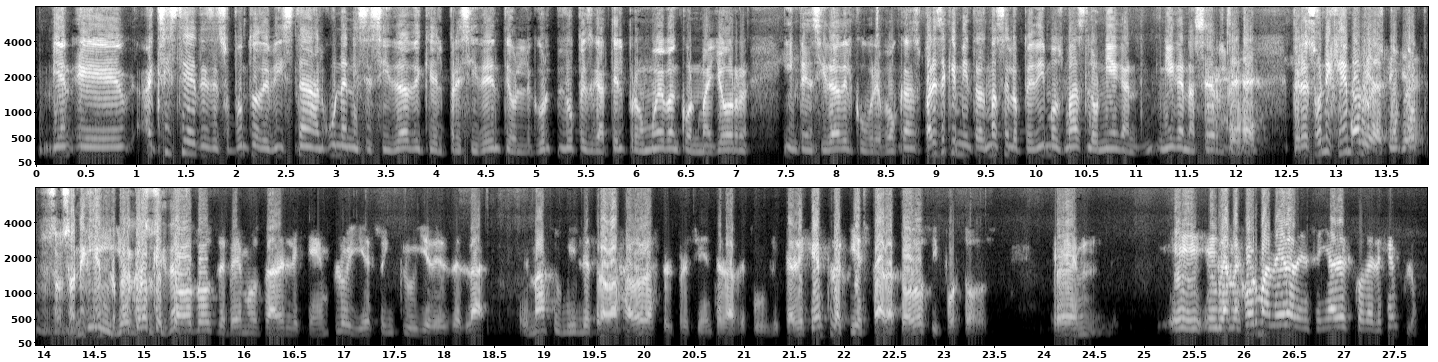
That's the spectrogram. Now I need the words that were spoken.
Bien, eh, ¿Existe desde su punto de vista alguna necesidad de que el presidente o López Gatel promuevan con mayor intensidad el cubrebocas? Parece que mientras más se lo pedimos, más lo niegan, niegan hacerlo. Pero son ejemplos, son ejemplos yo creo que todos debemos dar el ejemplo y eso incluye desde la, el más humilde trabajador hasta el presidente de la República. El ejemplo aquí es para todos y por todos. Em, eh, eh, la mejor manera de enseñar es con el ejemplo.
